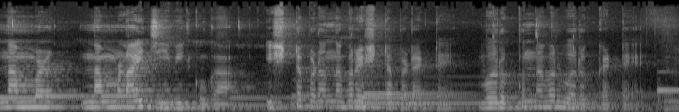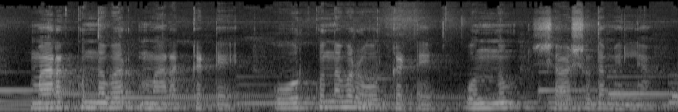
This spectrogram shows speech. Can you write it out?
നമ്മൾ നമ്മളായി ജീവിക്കുക. ഇഷ്ടപ്പെടുന്നവർ ഇഷ്ടപ്പെടട്ടെ വെറുക്കുന്നവർ വെറുക്കട്ടെ മറക്കുന്നവർ മറക്കട്ടെ ഓർക്കുന്നവർ ഓർക്കട്ടെ ഒന്നും ശാശ്വതമല്ല.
